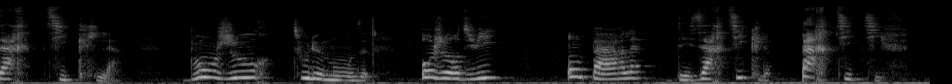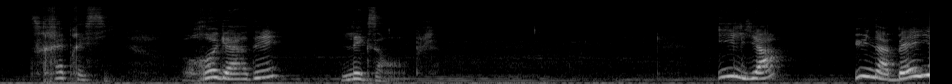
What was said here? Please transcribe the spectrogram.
articles. Bonjour tout le monde. Aujourd'hui, on parle des articles partitifs. Très précis. Regardez l'exemple. Il y a une abeille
